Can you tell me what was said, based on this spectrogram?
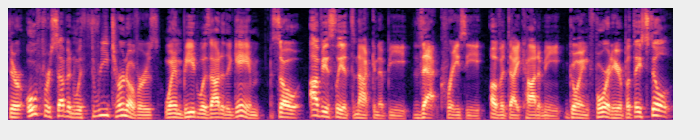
they're 0 for 7 with three turnovers when Embiid was out of the game. So obviously it's not going to be that crazy of a dichotomy going forward here, but they still,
